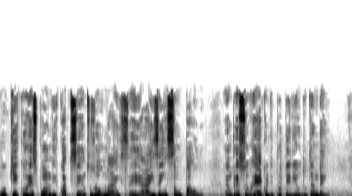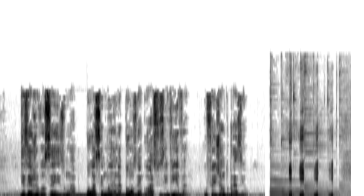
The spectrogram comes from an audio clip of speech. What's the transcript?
o que corresponde a 400 ou mais reais em São Paulo. É um preço recorde para o período também. Desejo a vocês uma boa semana, bons negócios e viva o feijão do Brasil.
